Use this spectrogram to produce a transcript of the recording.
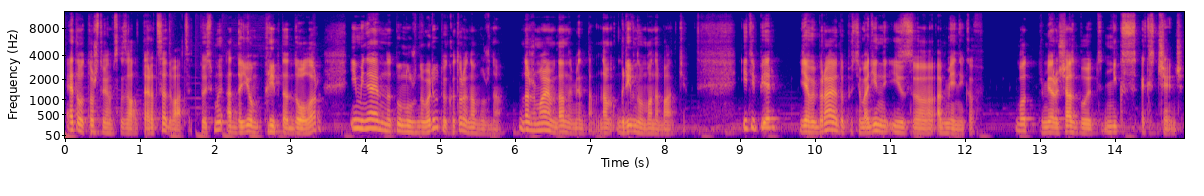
Это вот то, что я вам сказал, TRC20. То есть мы отдаем крипто-доллар и меняем на ту нужную валюту, которая нам нужна. Нажимаем в данный момент там, на гривну в монобанке. И теперь я выбираю, допустим, один из э, обменников. Вот, к примеру, сейчас будет Nix Exchange,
